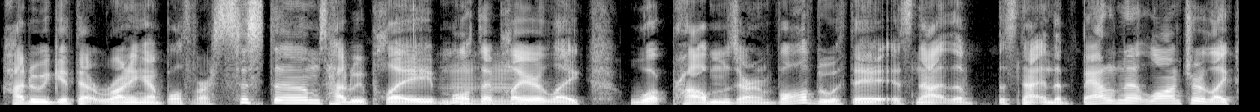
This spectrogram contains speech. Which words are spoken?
how do we get that running on both of our systems? How do we play multiplayer? Like, what problems are involved with it? It's not the it's not in the Battle.net launcher. Like,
